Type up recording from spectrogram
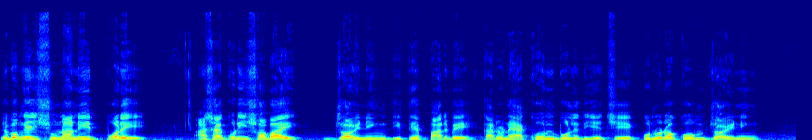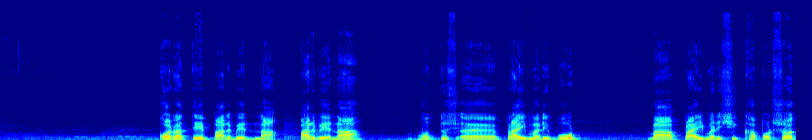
এবং এই শুনানির পরে আশা করি সবাই জয়নিং দিতে পারবে। কারণ এখন বলে দিয়েছে, কোনো রকম জয়নিং করাতে পারবেন না, পারবে না মধ্য প্রাইমারি বোর্ড বা প্রাইমারি শিক্ষা পর্ষদ।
